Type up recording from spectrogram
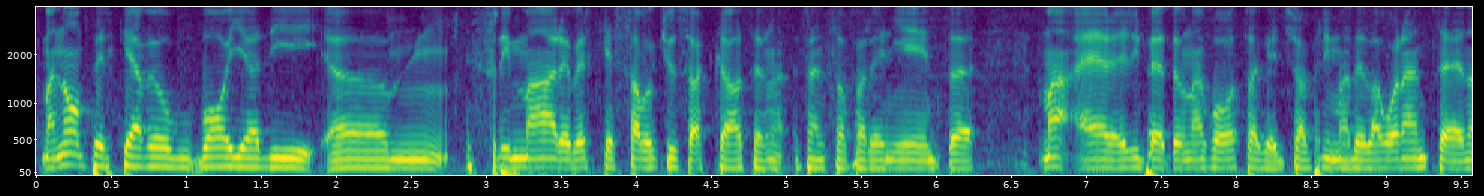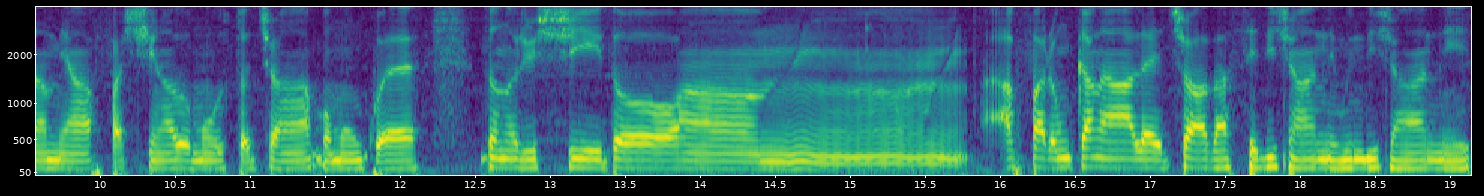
Ma non perché avevo voglia di um, streamare, perché stavo chiuso a casa senza fare niente ma eh, ripeto è una cosa che già prima della quarantena mi ha affascinato molto già comunque sono riuscito a, um, a fare un canale già da 16 anni 15 anni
